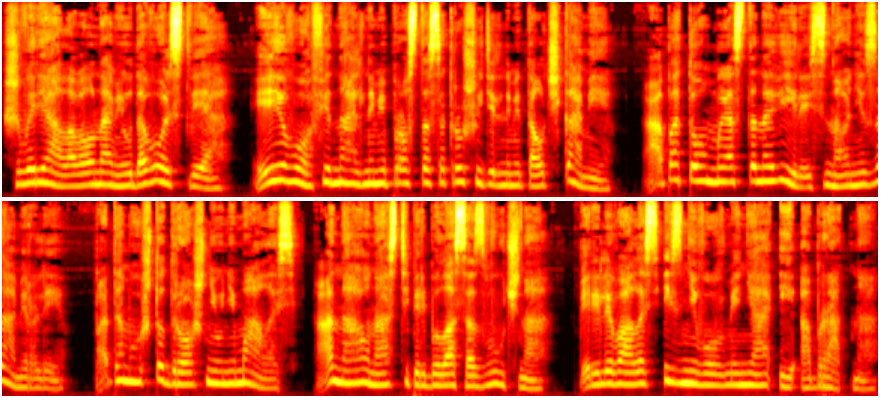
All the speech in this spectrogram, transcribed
швыряла волнами удовольствия и его финальными просто сокрушительными толчками, а потом мы остановились, но не замерли, потому что дрожь не унималась. Она у нас теперь была созвучна, переливалась из него в меня и обратно.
